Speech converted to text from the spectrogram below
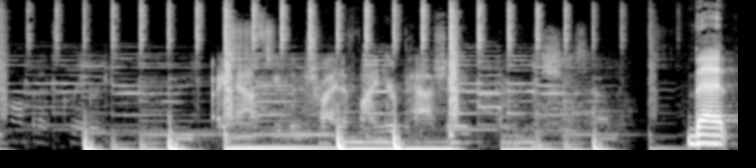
I asked you to try to find your passion. That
